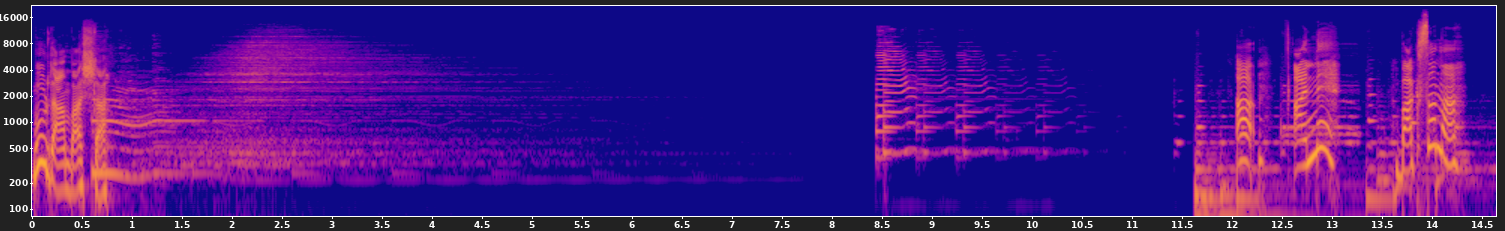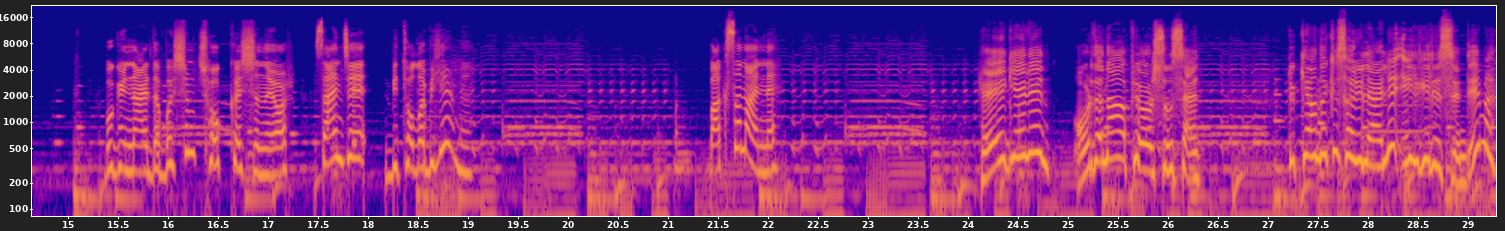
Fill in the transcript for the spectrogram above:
buradan başla. Aa, anne, baksana. Bugünlerde başım çok kaşınıyor. Sence bit olabilir mi? Baksana anne. Hey gelin orada ne yapıyorsun sen? Dükkandaki sarılarla ilgilisin değil mi?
